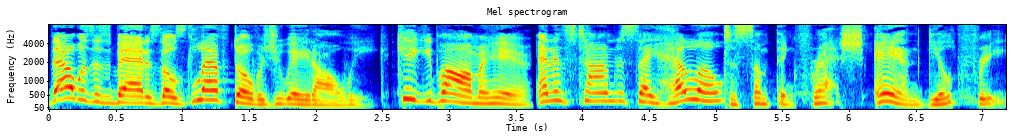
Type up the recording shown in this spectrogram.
That was as bad as those leftovers you ate all week. Keke Palmer here, and it's time to say hello to something fresh and guilt-free.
